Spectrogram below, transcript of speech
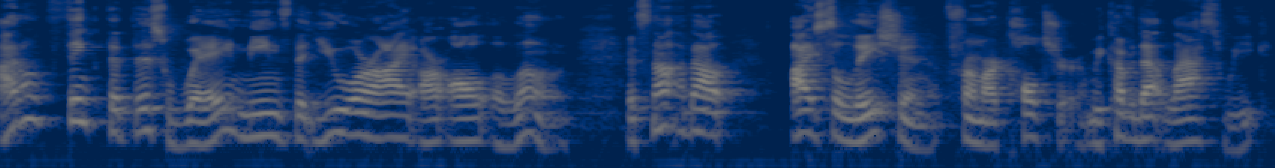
I don't think that this way means that you or I are all alone. It's not about isolation from our culture. We covered that last week.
